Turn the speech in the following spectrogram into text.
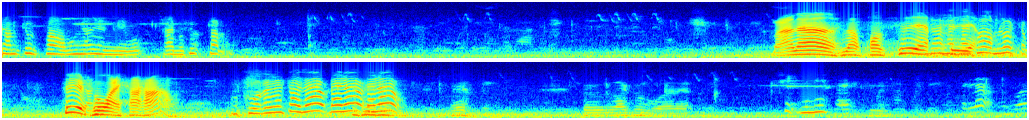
ทำชุดพอมึงอย่างนี้ใครมาชุดซ้มาเนอะเราขอเพียกำให้เพีใครยกเพิ่มรถกับเพียกห่วยฮ่าฮ่าครัวกันได้แล้วได้แล้วได้แล้วสิมันนี่ไปแล้วว่า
